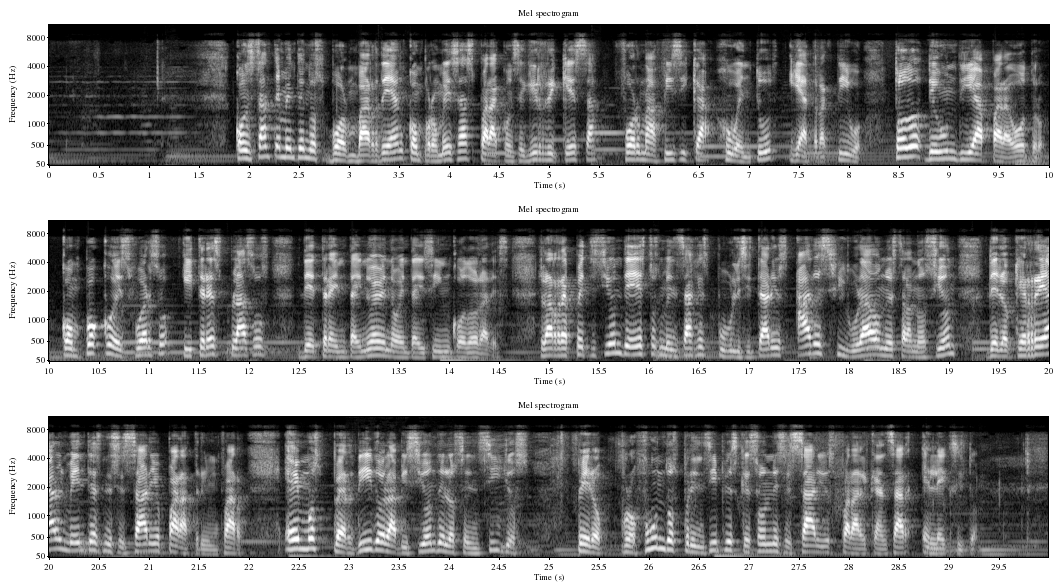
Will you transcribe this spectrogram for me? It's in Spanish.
Constantemente nos bombardean con promesas para conseguir riqueza, forma física, juventud y atractivo, todo de un día para otro, con poco esfuerzo y tres plazos de 39.95 dólares. La repetición de estos mensajes publicitarios ha desfigurado nuestra noción de lo que realmente es necesario para triunfar. Hemos perdido la visión de los sencillos, pero profundos principios que son necesarios para alcanzar el éxito.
